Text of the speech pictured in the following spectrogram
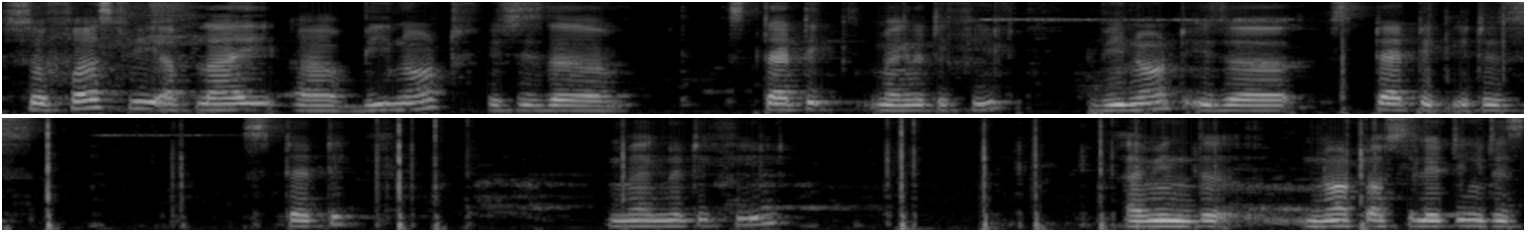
So first we apply uh, B naught which is the static magnetic field. B naught is a static it is static magnetic field. I mean the not oscillating it is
